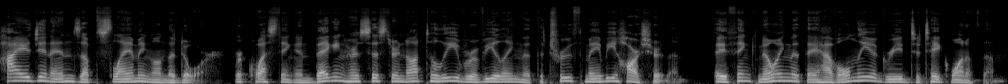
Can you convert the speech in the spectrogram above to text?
Hyejin ends up slamming on the door, requesting and begging her sister not to leave revealing that the truth may be harsher than they think knowing that they have only agreed to take one of them.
